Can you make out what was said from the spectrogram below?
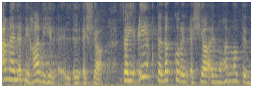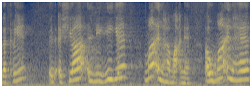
عمله بهذه ال- ال- الأشياء. فيعيق تذكر الأشياء المهمة وتتذكرين الأشياء اللي هي ما إلها معنى أو ما إلها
